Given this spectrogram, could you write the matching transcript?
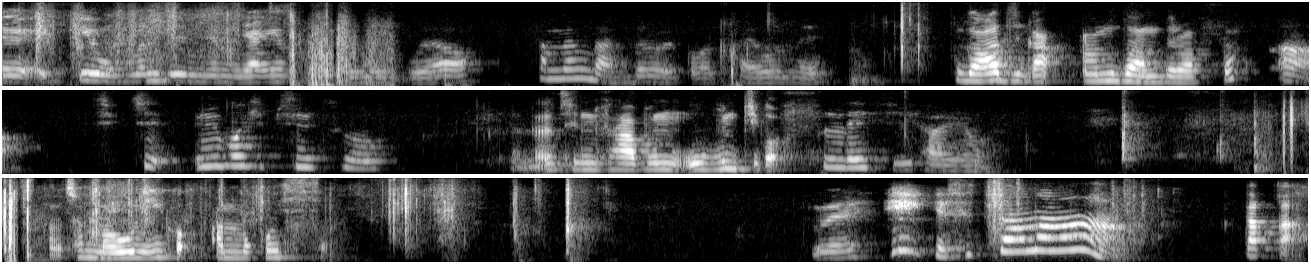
제가 액기 못 만지는 양해 부탁드리고요. 한 명도 안 들어올 것 같아요 오늘. 너 아직 아, 아무도 안 들어왔어? 아 17, 1번 17초. 나 지금 4분 5분 찍었어. 슬래시 사용. 어, 잠깐만 우리 이거 안 먹고 있어. 왜? 야 샜잖아. 닦아.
